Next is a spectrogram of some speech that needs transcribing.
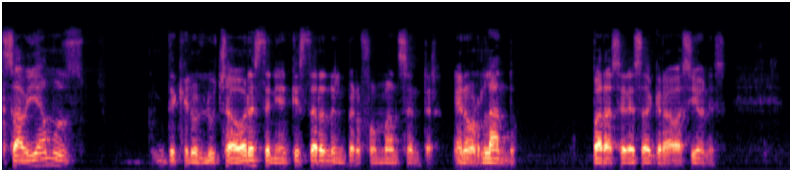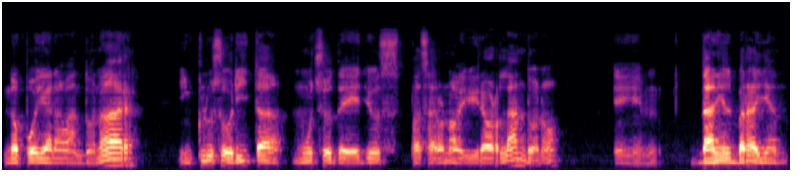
sabíamos de que los luchadores tenían que estar en el Performance Center, en Orlando, para hacer esas grabaciones. No podían abandonar, incluso ahorita muchos de ellos pasaron a vivir a Orlando, ¿no? Daniel Bryan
